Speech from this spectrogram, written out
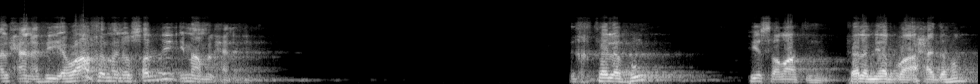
الحنفية وآخر من يصلي إمام الحنفية. اختلفوا في صلاتهم فلم يرضى أحدهم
